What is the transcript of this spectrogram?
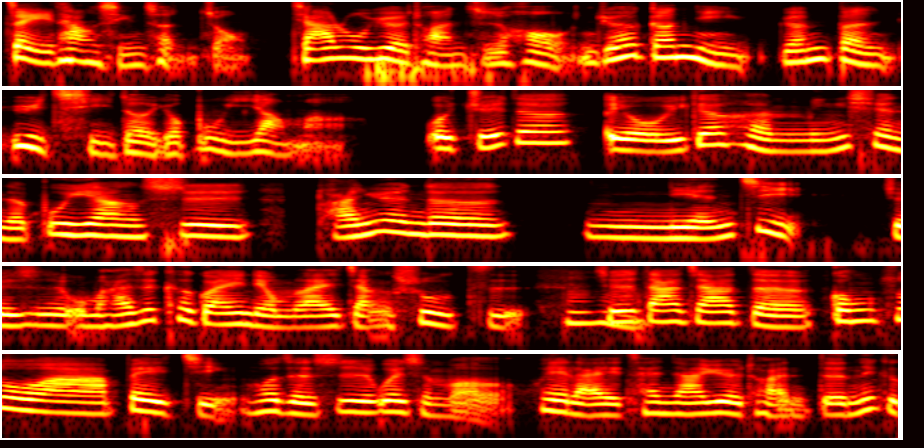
这一趟行程中，加入乐团之后，你觉得跟你原本预期的有不一样吗？我觉得有一个很明显的不一样是团员的年纪。就是我们还是客观一点，我们来讲数字。嗯，就是大家的工作啊、背景，或者是为什么会来参加乐团的那个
